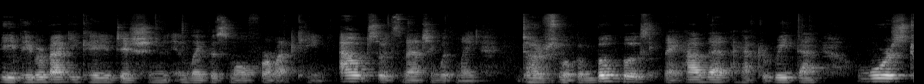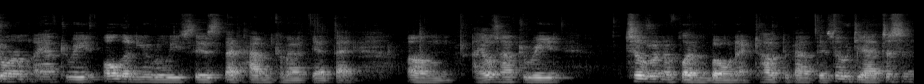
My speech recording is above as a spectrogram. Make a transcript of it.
the paperback UK edition in like the small format came out, so it's matching with my Daughter of Smoke and Bone books, and I have that, I have to read that. War Storm, I have to read all the new releases that haven't come out yet that um, I also have to read Children of Blood and Bone, I talked about this. So yeah, just an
